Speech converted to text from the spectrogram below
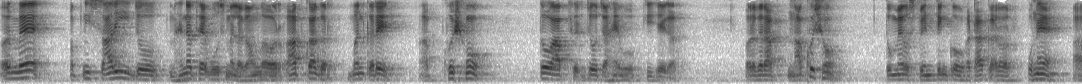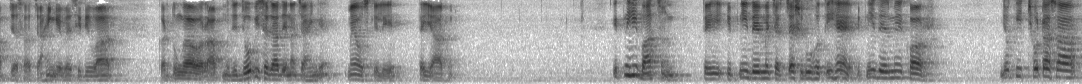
और मैं अपनी सारी जो मेहनत है वो उसमें लगाऊँगा और आपका अगर मन करे, आप खुश हों तो आप फिर जो चाहें वो कीजिएगा। और अगर आप नाखुश हों तो मैं उस पेंटिंग को हटाकर और पुनः आप जैसा चाहेंगे वैसी दीवार कर दूँगा और आप मुझे जो भी सजा देना चाहेंगे, मैं उसके लिए तैयार हूँ। इतनी ही बात सुनते ही, इतनी देर में चर्चा शुरू होती है, इतनी देर में एक और जो कि छोटा सा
